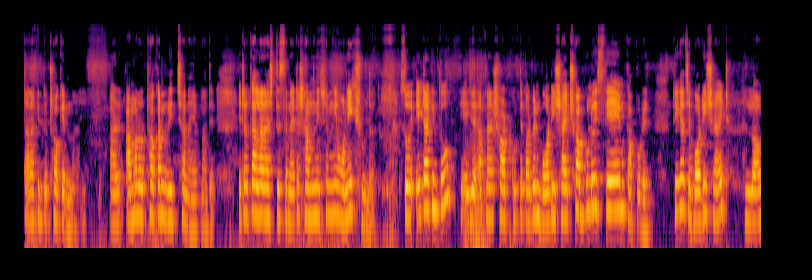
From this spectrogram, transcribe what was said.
তারা কিন্তু ঠকেন না। আর আমারও ঠকানোর ইচ্ছা নাই আপনাদের। এটার কালার আসতেছে না, এটা সামনে সামনে অনেক সুন্দর। সো এটা কিন্তু এই যে আপনারা শর্ট করতে পারবেন বডি সাইড সবগুলোই সেম কাপড়ের, ঠিক আছে? বডি সাইড লং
